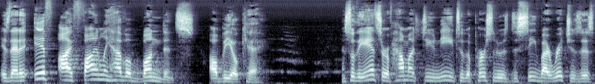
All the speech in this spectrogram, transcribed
is that if I finally have abundance, I'll be okay. And so the answer of how much do you need to the person who is deceived by riches is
